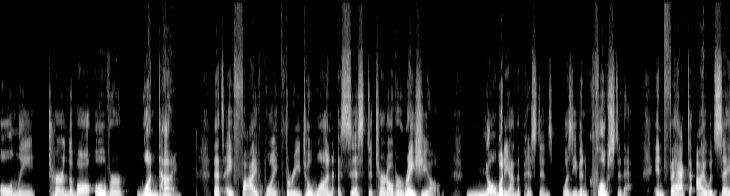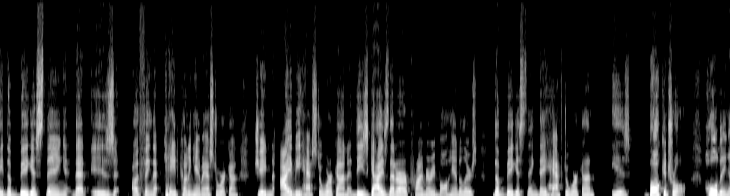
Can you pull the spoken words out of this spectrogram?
only turned the ball over one time. That's a 5.3 to 1 assist to turnover ratio. Nobody on the Pistons was even close to that. In fact, I would say the biggest thing that is a thing that Cade Cunningham has to work on, Jaden Ivey has to work on, these guys that are our primary ball handlers, the biggest thing they have to work on is ball control, holding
